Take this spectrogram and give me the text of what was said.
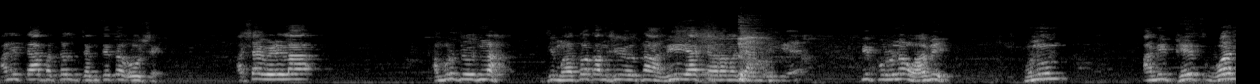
आणि त्याबद्दल जनतेचा रोष आहे. अशा वेळेला अमृत योजना जी महत्त्वाकांक्षी योजना आम्ही या शहरामध्ये आणलेली आहे ती पूर्ण व्हावी. म्हणून आम्ही फेज वन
